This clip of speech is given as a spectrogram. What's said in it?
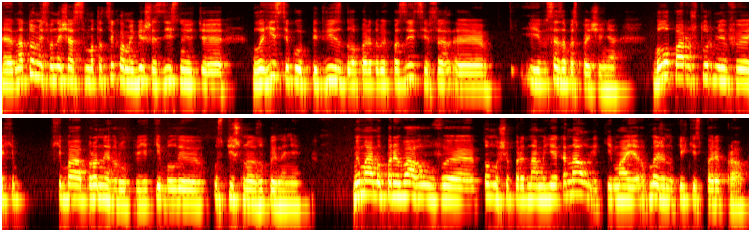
Е, Натомість вони зараз мотоциклами більше здійснюють е, логістику, підвіз до передових позицій, все, е, і все забезпечення. Було пару штурмів е, хіба бронегруп, які були успішно зупинені. Ми маємо перевагу в е, тому, що перед нами є канал, який має обмежену кількість переправ.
